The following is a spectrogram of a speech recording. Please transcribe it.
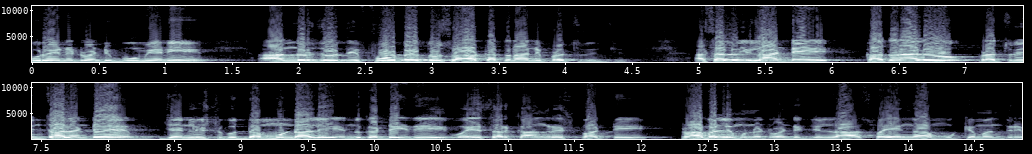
గురైనటువంటి భూమి అని ఆంధ్రజ్యోతి ఫోటోతో సహా కథనాన్ని ప్రచురించింది. అసలు ఇలాంటి కథనాలు ప్రచురించాలంటే జర్నలిస్టుకు దమ్ముండాలి. ఎందుకంటే ఇది వైఎస్ఆర్ కాంగ్రెస్ పార్టీ ప్రాబల్యం ఉన్నటువంటి జిల్లా స్వయంగా ముఖ్యమంత్రి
